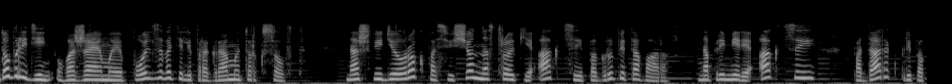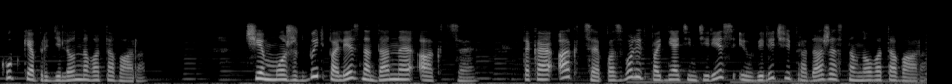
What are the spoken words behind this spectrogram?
Добрый день, уважаемые пользователи программы Торксофт. Наш видеоурок посвящен настройке акции по группе товаров на примере акции «Подарок при покупке определенного товара». Чем может быть полезна данная акция? Такая акция позволит поднять интерес и увеличить продажи основного товара.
